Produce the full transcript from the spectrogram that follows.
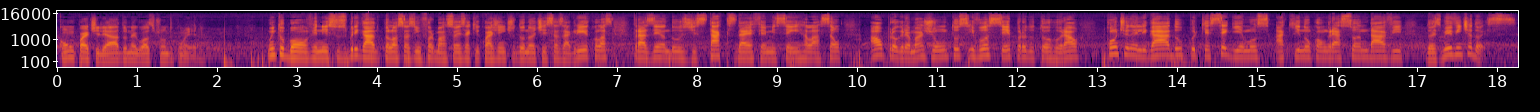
compartilhar do negócio junto com ele. Muito bom, Vinícius. Obrigado pelas suas informações aqui com a gente do Notícias Agrícolas, trazendo os destaques da FMC em relação ao programa Juntos. E você, produtor rural, continue ligado porque seguimos aqui no Congresso Andave 2022.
